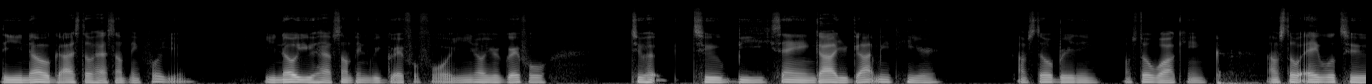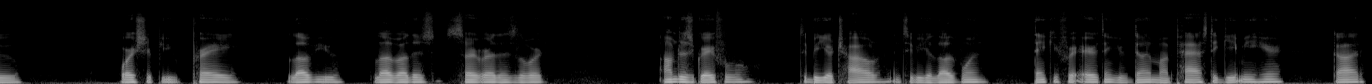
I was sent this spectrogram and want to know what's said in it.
then you know God still has something for you. You know you have something to be grateful for. You know you're grateful to to be saying, God, you got me here. I'm still breathing. I'm still walking. I'm still able to worship you, pray, love you, love others, serve others, Lord. I'm just grateful to be your child and to be your loved one. Thank you for everything you've done in my past to get me here, God.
